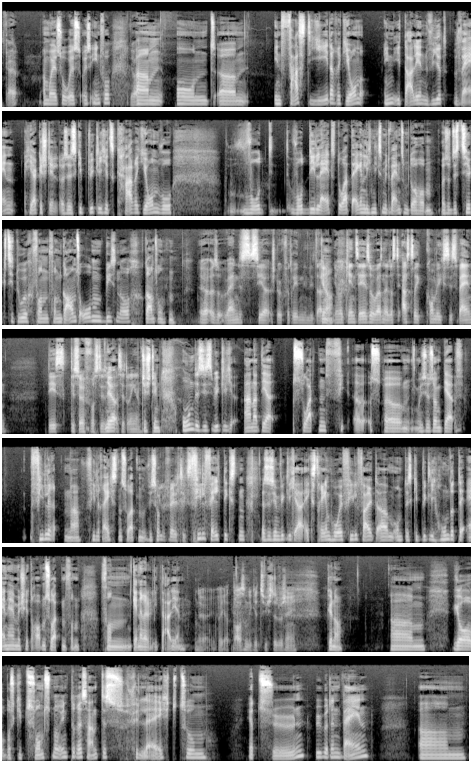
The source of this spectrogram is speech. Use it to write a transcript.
geil. Einmal so als, als Info. Ja. Ähm, und ähm, in fast jeder Region in Italien wird Wein hergestellt. Also es gibt wirklich jetzt keine Region, wo, wo, die, wo die Leute dort eigentlich nichts mit Wein zum Tor haben. Also das zirkt sie durch von, von ganz oben bis nach ganz unten. Ja, also Wein ist sehr stark vertreten in Italien. Genau. Ja, man kennt es eh so, weiß nicht, dass die Astrid Convix ist Wein, das Gesöff, was die Ja. was sie trinken. Das stimmt. Und es ist wirklich einer der Sorten, äh, ähm, wie soll ich sagen, der viel, na, vielreichsten Sorten, wie sagt Vielfältigsten. vielfältigsten. Also sie haben wirklich eine extrem hohe Vielfalt ähm, und es gibt wirklich hunderte einheimische Traubensorten von, von generell Italien. Ja, über Jahrtausende gezüchtet wahrscheinlich. Genau. Ähm, ja, was gibt es sonst noch Interessantes vielleicht zum Erzählen über den Wein? Ähm,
